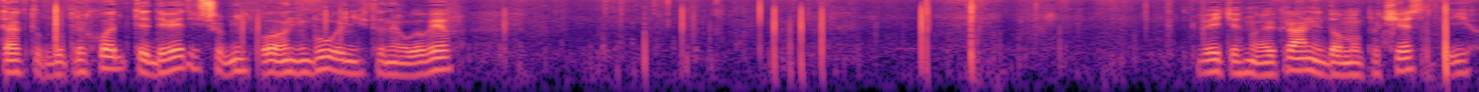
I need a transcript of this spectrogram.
Так то буду приходити, дивитись, щоб нікого не було, ніхто не ловив. Витягну і вдома почистити їх.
